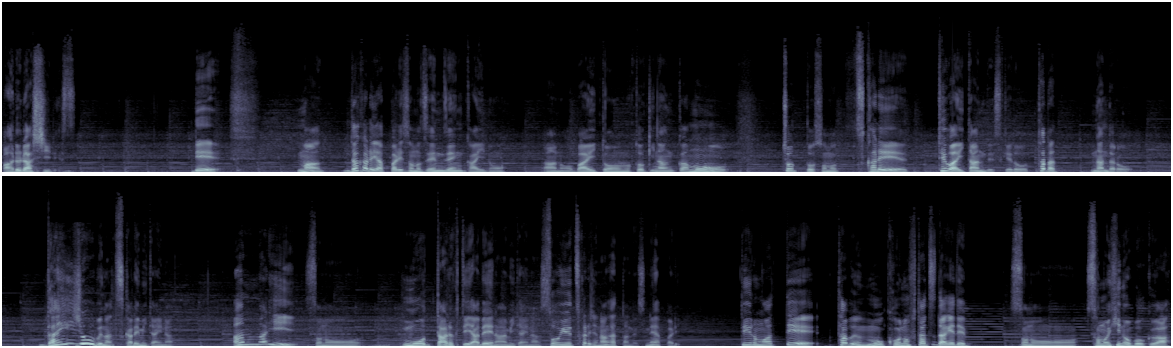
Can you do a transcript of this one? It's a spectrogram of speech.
あるらしいです。でまあだからやっぱりその前々回のあのバイトの時なんかもちょっとその疲れてはいたんですけどただなんだろう大丈夫な疲れみたいなあんまりそのもうだるくてやべえなみたいなそういう疲れじゃなかったんですねやっぱり。っていうのもあって多分もうこの2つだけでそのその日の僕は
